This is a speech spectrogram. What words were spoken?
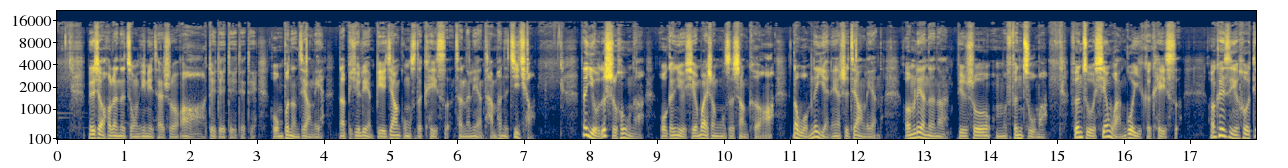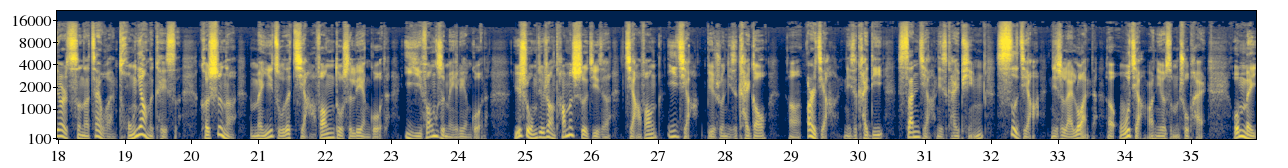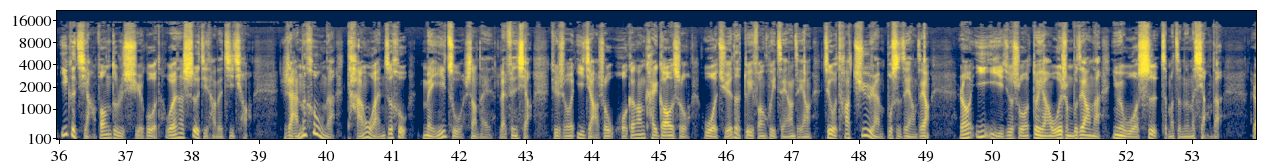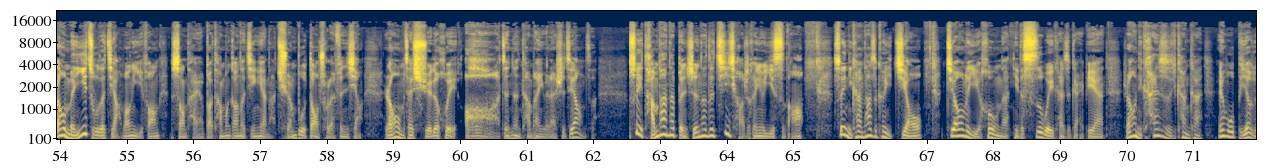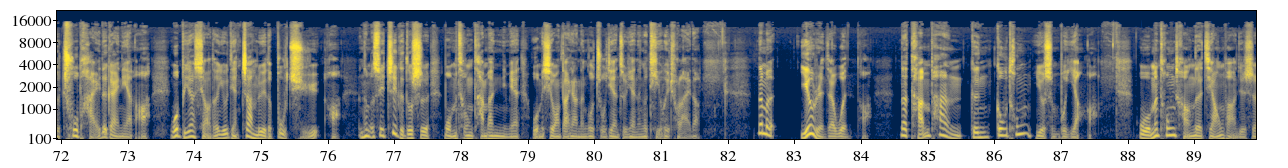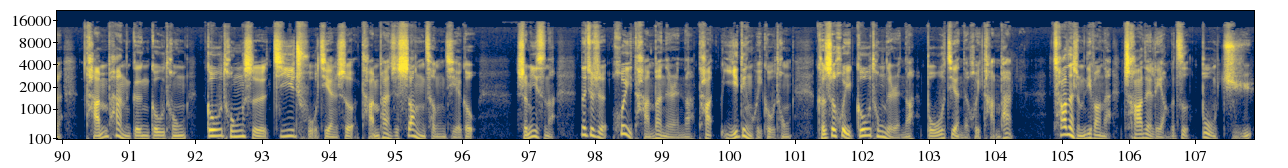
没有效。后来呢，总经理才说啊，对对对对对，我们不能这样练，那必须练别家公司的 case 才能练谈判的技巧。那有的时候呢，我跟有些外商公司上课啊，那我们的演练是这样练的，我们练的呢，比如说我们分组嘛，分组先玩过一个 case。玩 case 以后，第二次呢再玩同样的 case，可是呢每一组的甲方都是练过的，乙方是没练过的。于是我们就让他们设计的甲方一甲，比如说你是开高啊，二甲你是开低，三甲你是开平，四甲你是来乱的，呃五甲啊你有什么出牌？我每一个甲方都是学过的，我让他设计他的技巧。然后呢，谈完之后，每一组上台来分享，就是说，一甲说，我刚刚开高的时候，我觉得对方会怎样怎样，结果他居然不是这样这样。然后一乙就说，对呀，我为什么不这样呢？因为我是怎么怎么怎么想的。然后每一组的甲方乙方上台，把他们刚的经验呢全部倒出来分享，然后我们才学的会，哦，真正谈判原来是这样子。所以谈判它本身它的技巧是很有意思的啊，所以你看它是可以教，教了以后呢，你的思维开始改变，然后你开始去看看，哎，我比较有出牌的概念了啊，我比较晓得有点战略的布局啊，那么所以这个都是我们从谈判里面，我们希望大家能够逐渐逐渐能够体会出来的。那么也有人在问啊，那谈判跟沟通有什么不一样啊？我们通常的讲法就是谈判跟沟通。沟通是基础建设，谈判是上层结构，什么意思呢？那就是会谈判的人呢，他一定会沟通；可是会沟通的人呢，不见得会谈判。差在什么地方呢？差在两个字：布局。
